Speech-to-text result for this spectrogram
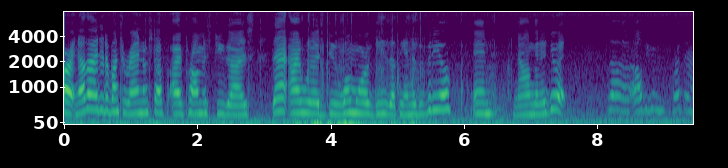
Alright, now that I did a bunch of random stuff, I promised you guys that I would do one more of these at the end of the video, and now I'm going to do it. So, I'll you right there.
